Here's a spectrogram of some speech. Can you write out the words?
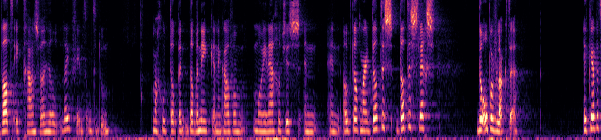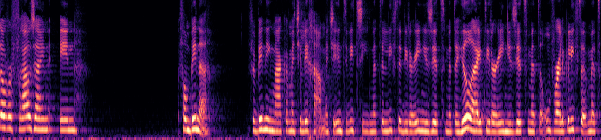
Wat ik trouwens wel heel leuk vind om te doen. Maar goed, dat ben, dat ben ik. En ik hou van mooie nageltjes en, en ook dat. Maar dat is, dat is slechts de oppervlakte. Ik heb het over vrouw zijn in. van binnen. Verbinding maken met je lichaam, met je intuïtie, met de liefde die er in je zit, met de heelheid die er in je zit, met de onvoorwaardelijke liefde, met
